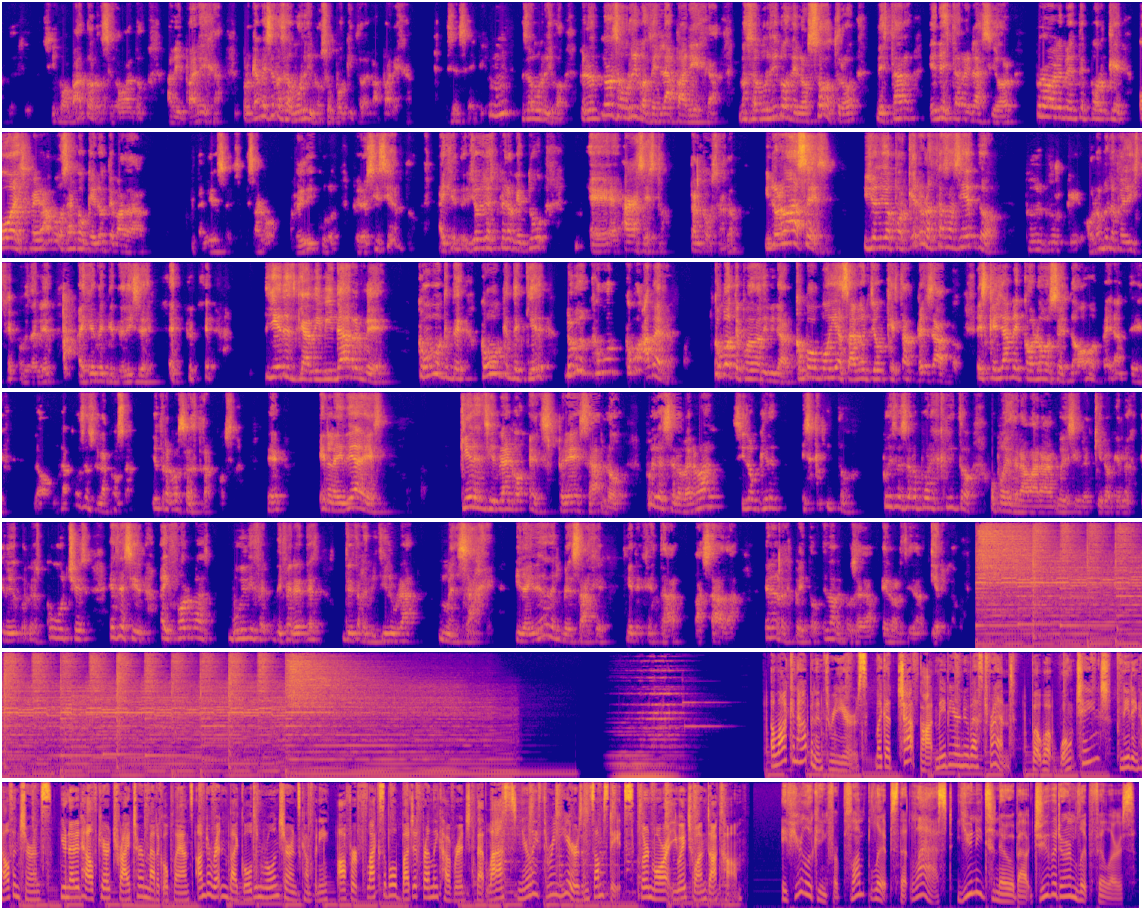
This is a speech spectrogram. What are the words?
Sigo amando o no sigo amando a mi pareja. Porque a veces nos aburrimos un poquito de la pareja es en serio. Nos aburrimos. Pero no nos aburrimos de la pareja, nos aburrimos de nosotros, de estar en esta relación, probablemente porque o esperamos algo que no te va a dar, que también es, algo ridículo, pero sí es cierto. Hay gente, yo, yo espero que tú eh, hagas esto, tal cosa, ¿no? Y no lo haces. Y yo digo, ¿por qué no lo estás haciendo? Porque, o no me lo pediste, porque también hay gente que te dice, tienes que adivinarme. ¿Cómo que te, cómo que te quiere? ¿cómo, cómo? A ver, ¿cómo te puedo adivinar? ¿Cómo voy a saber yo qué estás pensando? Es que ya me conoces. No, espérate. No, una cosa es una cosa y otra cosa es otra cosa. ¿eh? La idea es, ¿quieres decirme algo? Exprésalo. Puede ser verbal, si no quieres, escrito. Puedes hacerlo por escrito o puedes grabar algo y decirle quiero que lo, lo escuches. Es decir, hay formas muy diferentes de transmitir un mensaje. Y la idea del mensaje tiene que estar basada en el respeto, en la responsabilidad, en la honestidad y en el amor. A lot can happen in three years, like a chatbot may be your new best friend. But what won't change? Needing health insurance. United Healthcare Tri Term Medical Plans, underwritten by Golden Rule Insurance Company, offer flexible, budget friendly coverage that lasts nearly three years in some states. Learn more at uh1.com. If you're looking for plump lips that last, you need to know about Juvederm Lip Fillers.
